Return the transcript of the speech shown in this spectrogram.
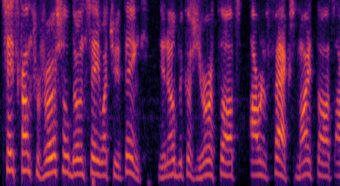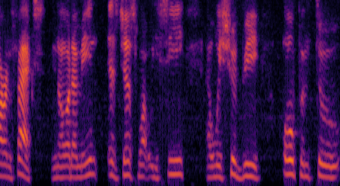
say it's controversial, don't say what you think, you know, because your thoughts aren't facts. My thoughts aren't facts. You know what I mean? It's just what we see, and we should be open to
